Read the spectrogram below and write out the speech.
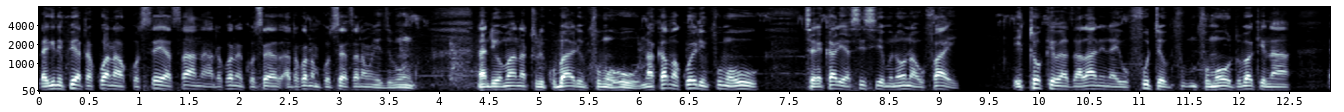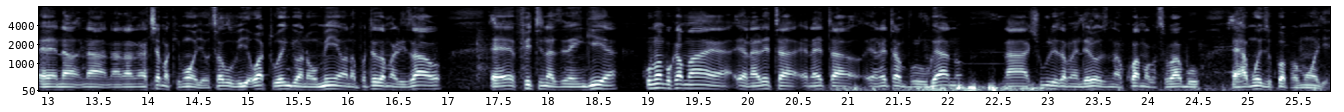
lakini pia atakuwa anakosea sana, atakuwa anakosea, atakuwa anamkosea sana Mwenyezi Mungu, na ndio maana tulikubali mfumo huu, na kama kweli mfumo huu serikali ya CCM inaona ufai itoke hadharani na iufute mfumo huu, tubaki na, eh, na, na, na, na, na chama kimoja, kwa sababu watu wengi wanaumia, wanapoteza mali zao, eh, fitina zinaingia. Kwa mambo kama haya yanaleta yanaleta yanaleta mvurugano na shughuli za maendeleo zinakwama, kwa sababu eh, hamwezi kuwa pamoja.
